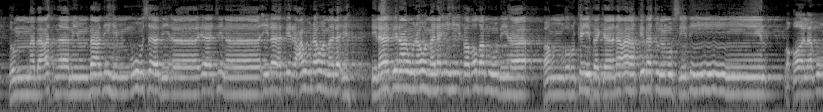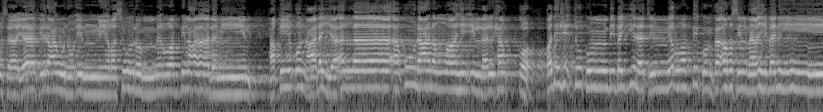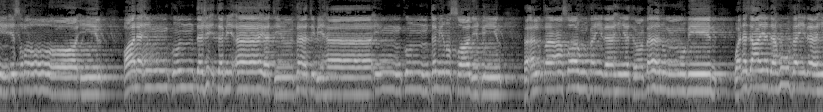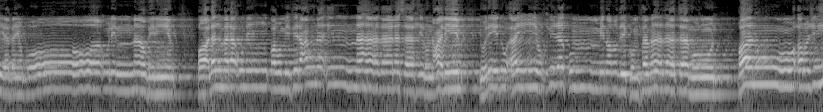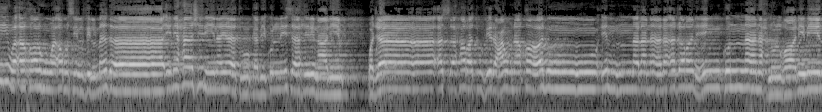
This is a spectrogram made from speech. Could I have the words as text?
ثم بعثنا من بعدهم موسى بآياتنا إلى فرعون وملئه إلى فرعون وملئه فظلموا بها. فانظر كيف كان عاقبة المفسدين. وقال موسى يا فرعون إني رسول من رب العالمين. حقيق علي ألا أقول على الله إلا الحق. قد جئتكم ببينة من ربكم فأرسل معي بني إسرائيل. قال إن كنت جئت بآية فات بها إن كنت من الصادقين. فألقى عصاه فإذا هي ثعبان مبين. ونزع يده فإذا هي بيضاء للناظرين. قال الملأ من قوم فرعون إن هذا لساحر عليم. يريد أن يخرجكم من أرضكم فماذا تأمرون؟ قالوا أرجه وأخاه وأرسل في المدائن حاشرين ياتوك بكل ساحر عليم. وجاء السحرة فرعون قالوا إن لنا لأجرا إن كنا نحن الغالبين.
